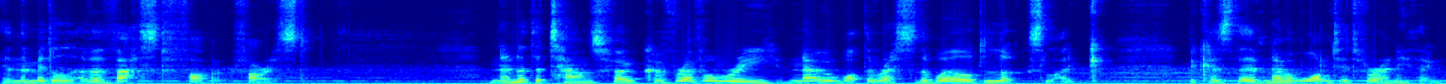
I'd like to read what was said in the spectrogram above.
in the middle of a vast for- forest. None of the townsfolk of Revelry know what the rest of the world looks like, because they've never wanted for anything.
